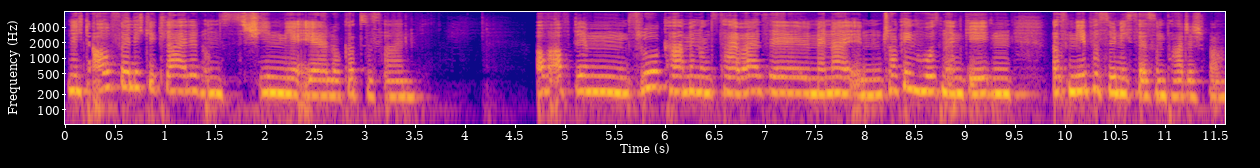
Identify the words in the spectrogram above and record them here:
nicht auffällig gekleidet und schien mir eher locker zu sein. Auch auf dem Flur kamen uns teilweise Männer in Jogginghosen entgegen, was mir persönlich sehr sympathisch war.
